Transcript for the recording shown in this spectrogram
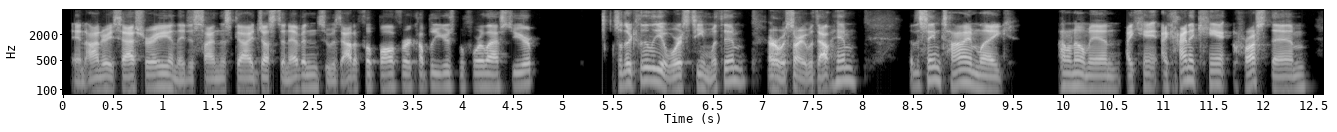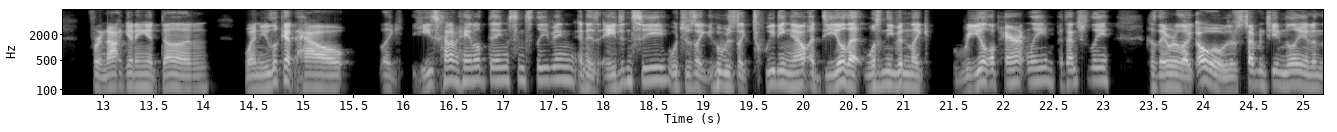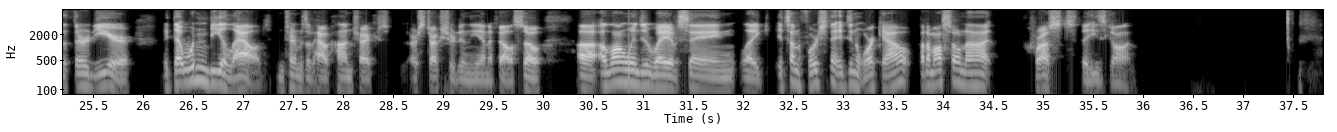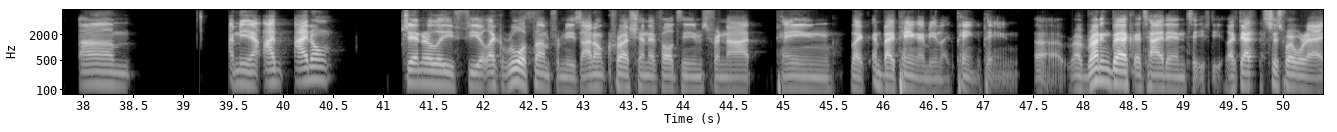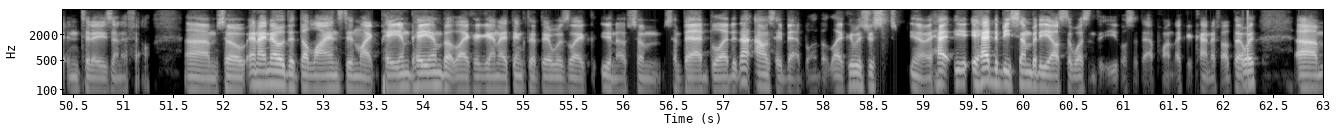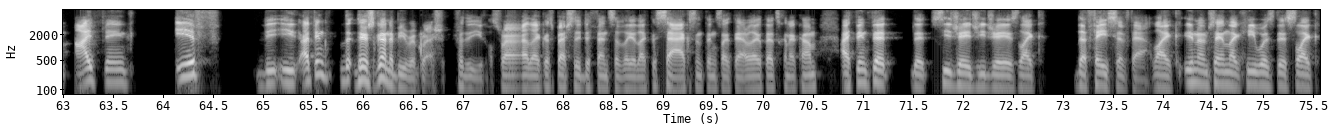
and Andre Chachere, and they just signed this guy, Justin Evans, who was out of football for a couple years before last year. So they're clearly a worse team with him, or sorry, without him. At the same time, like I don't know, man. I can't. I kind of can't crush them for not getting it done. When you look at how like he's kind of handled things since leaving, and his agency, which was like who was like tweeting out a deal that wasn't even like real, apparently, potentially, because they were like, oh, there's 17 million in the third year. Like that wouldn't be allowed in terms of how contracts are structured in the NFL. So uh, a long-winded way of saying like it's unfortunate it didn't work out, but I'm also not crushed that he's gone? Um, I mean, I I don't generally feel like a rule of thumb for me is I don't crush NFL teams for not paying like and by paying I mean like paying paying uh, a running back, a tight end, safety. Like that's just where we're at in today's NFL. Um so and I know that the Lions didn't like pay him pay him but like again I think that there was like, you know, some some bad blood. Not I don't say bad blood, but like it was just, you know, it had it had to be somebody else that wasn't the Eagles at that point. Like it kind of felt that way. Um I think if the I think th- there's going to be regression for the Eagles, right? Like especially defensively, like the sacks and things like that. Like that's going to come. I think that that CJ GJ is like the face of that. Like you know what I'm saying? Like he was this like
